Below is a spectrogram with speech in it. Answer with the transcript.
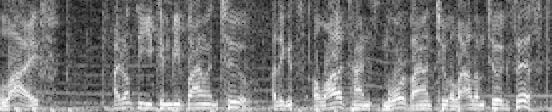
life, I don't think you can be violent too. I think it's a lot of times more violent to allow them to exist.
